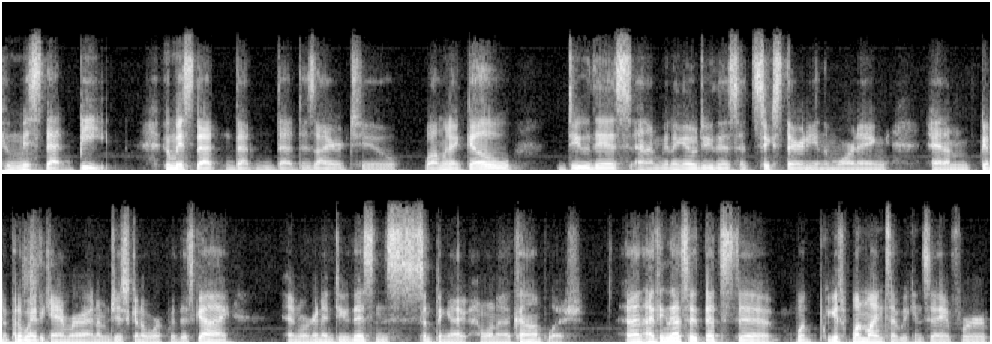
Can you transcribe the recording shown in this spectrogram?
who miss that beat who miss that that that desire to well i'm going to go do this and i'm going to go do this at 6:30 in the morning and i'm going to put away the camera and i'm just going to work with this guy and we're going to do this and this is something i, I want to accomplish and i think that's a that's the what i guess one mindset we can say for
